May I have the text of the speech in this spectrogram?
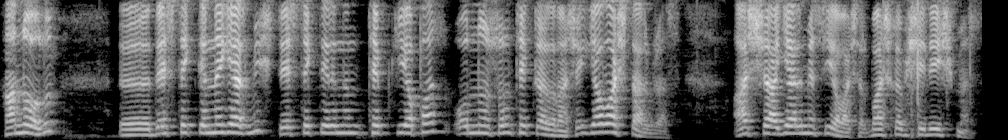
Ha ne olur? Ee, desteklerine gelmiş. Desteklerinin tepki yapar. Ondan sonra tekrardan aşağı yavaşlar biraz. Aşağı gelmesi yavaşlar. Başka bir şey değişmez.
